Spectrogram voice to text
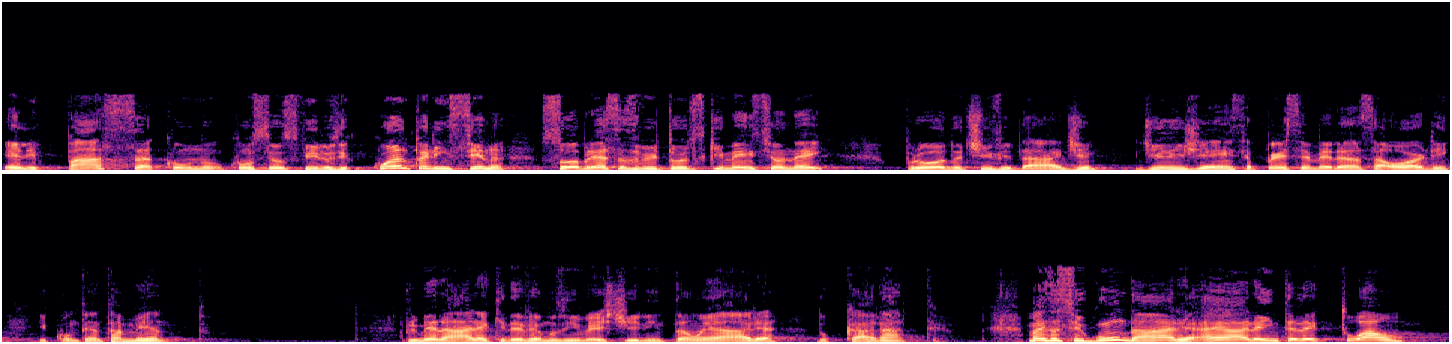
ele passa com, com seus filhos e quanto ele ensina sobre essas virtudes que mencionei produtividade, diligência, perseverança, ordem e contentamento. A primeira área que devemos investir, então, é a área do caráter. Mas a segunda área é a área intelectual.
